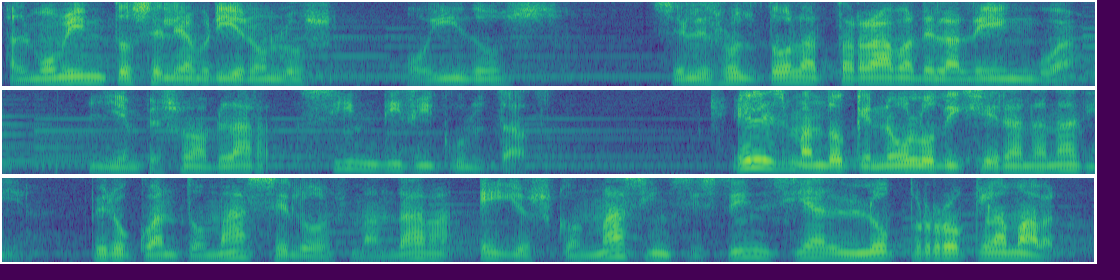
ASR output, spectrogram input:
Al momento se le abrieron los oídos, se le soltó la traba de la lengua y empezó a hablar sin dificultad. Él les mandó que no lo dijeran a nadie, pero cuanto más se los mandaba, ellos con más insistencia lo proclamaban.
